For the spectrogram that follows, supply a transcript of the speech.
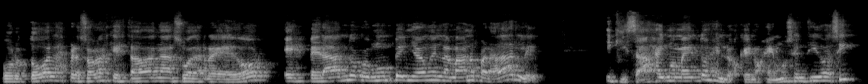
por todas las personas que estaban a su alrededor, esperando con un peñón en la mano para darle. Y quizás hay momentos en los que nos hemos sentido así.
